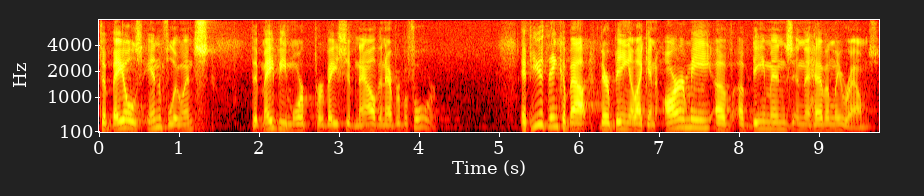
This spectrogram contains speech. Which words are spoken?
to Baal's influence that may be more pervasive now than ever before. If you think about there being like an army of, of demons in the heavenly realms,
